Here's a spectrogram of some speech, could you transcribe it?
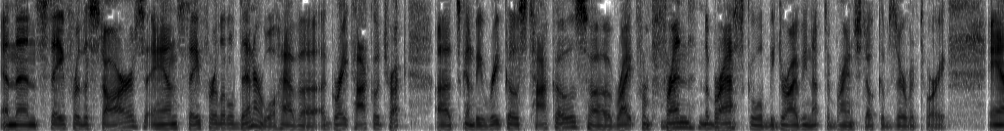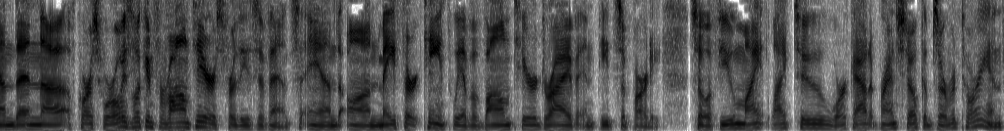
and then stay for the stars and stay for a little dinner. We'll have a, a great taco truck. Uh, it's going to be Rico's Tacos, uh, right from Friend, Nebraska. We'll be driving up to Branched Oak Observatory. And then, uh, of course, we're always looking for volunteers for these events. And on May 13th, we have a volunteer drive and pizza party. So if you might like to work out at Branched Oak Observatory and,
